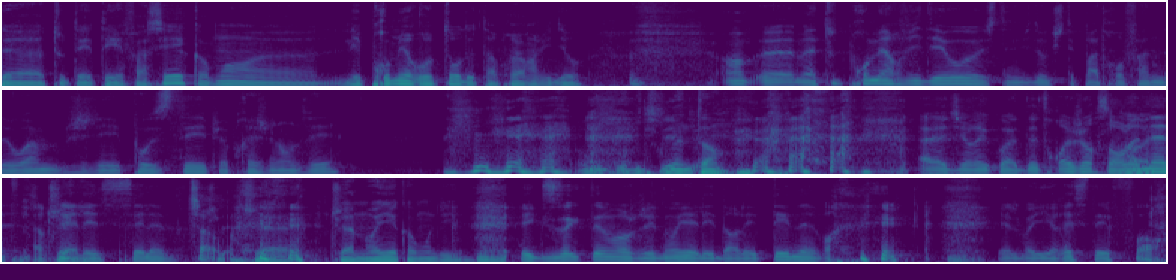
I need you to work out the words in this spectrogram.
euh, tout a été effacé. Comment, euh, les premiers retours de ta première vidéo? En- euh, ma toute première vidéo, c'était une vidéo que j'étais pas trop fan de Wham. Je l'ai postée, puis après je l'ai enlevée. Au bout de combien de temps? Elle a duré quoi 2-3 jours sur Ouais. le net. Tu- Après, elle est célèbre. Ciao. tu, l'as- tu l'as noyé, comme on dit. Exactement, je l'ai noyée, elle est dans les ténèbres. Elle va y rester fort.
